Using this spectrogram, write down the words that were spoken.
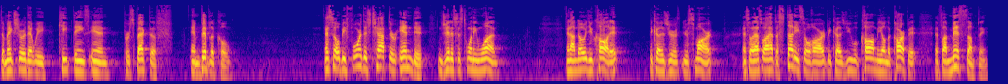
to make sure that we keep things in perspective and biblical. And so before this chapter ended Genesis 21, and I know you caught it because you're, you're smart. And so that's why I have to study so hard because you will call me on the carpet if I miss something.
